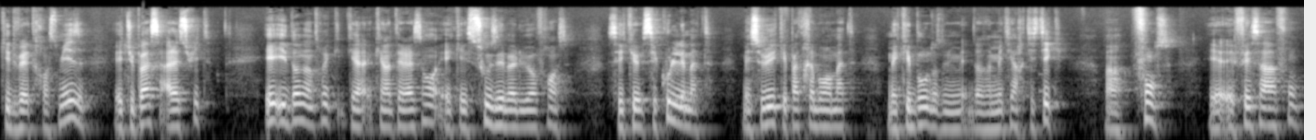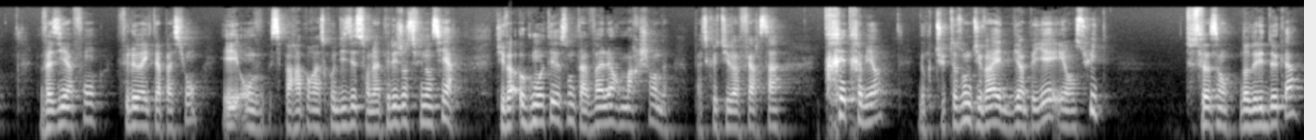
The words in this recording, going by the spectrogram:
qui devaient être transmises et tu passes à la suite? Et il donne un truc qui est, intéressant et qui est sous-évalué en France. C'est que c'est cool les maths, mais celui qui est pas très bon en maths, mais qui est bon dans, un métier artistique, ben, fonce et, fais ça à fond. Vas-y à fond, fais-le avec ta passion. Et c'est par rapport à ce qu'on disait sur l'intelligence financière. Tu vas augmenter de toute façon ta valeur marchande parce que tu vas faire ça très très bien. Donc de toute façon, tu vas être bien payé et ensuite de toute façon, dans les deux cas,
